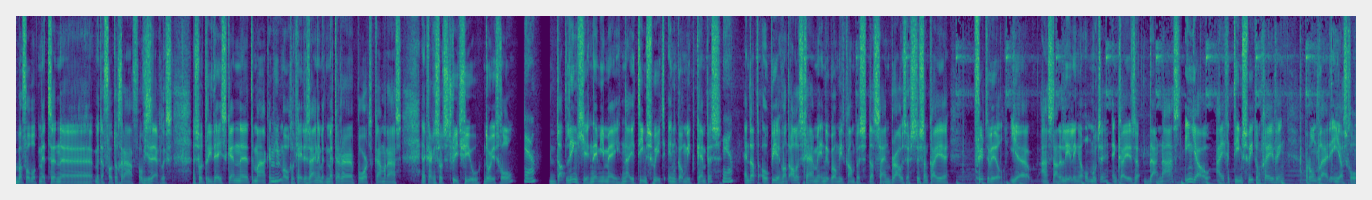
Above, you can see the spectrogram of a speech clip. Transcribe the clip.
bijvoorbeeld met een, uh, met een fotograaf of iets dergelijks een soort 3D-scan uh, te maken. Mm -hmm. Die mogelijkheden zijn en met Matterport camera's. En dan krijg je een soort street view door je school. Ja. Dat linkje neem je mee naar je Team Suite in GoMeet Campus. Ja. En dat open je, want alle schermen in de GoMeet Campus, dat zijn browsers. Dus dan kan je virtueel je aanstaande leerlingen ontmoeten. En kan je ze daarnaast in jouw eigen Team Suite omgeving rondleiden in jouw school.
